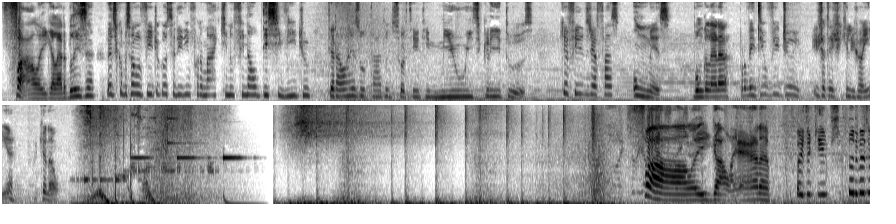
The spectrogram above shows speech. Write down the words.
Fala aí galera, beleza? Antes de começar o vídeo eu gostaria de informar que no final desse vídeo terá o resultado do sorteio de mil inscritos Que eu fiz já faz um mês Bom galera, aproveitem o vídeo e já deixa aquele joinha, por que não? Fala aí galera, hoje aqui no Universo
